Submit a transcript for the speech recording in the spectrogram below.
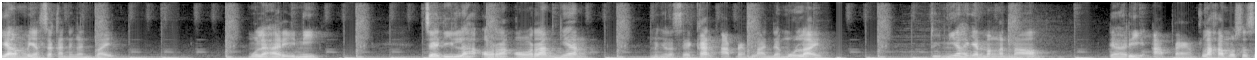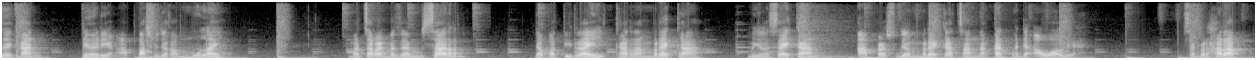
yang menyelesaikan dengan baik. Mulai hari ini, jadilah orang-orang yang menyelesaikan apa yang telah Anda mulai. Dunia hanya mengenal dari apa yang telah kamu selesaikan, dari apa sudah kamu mulai. Pencapaian-pencapaian besar dapat diraih karena mereka menyelesaikan apa yang sudah mereka canangkan pada awalnya. Saya berharap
